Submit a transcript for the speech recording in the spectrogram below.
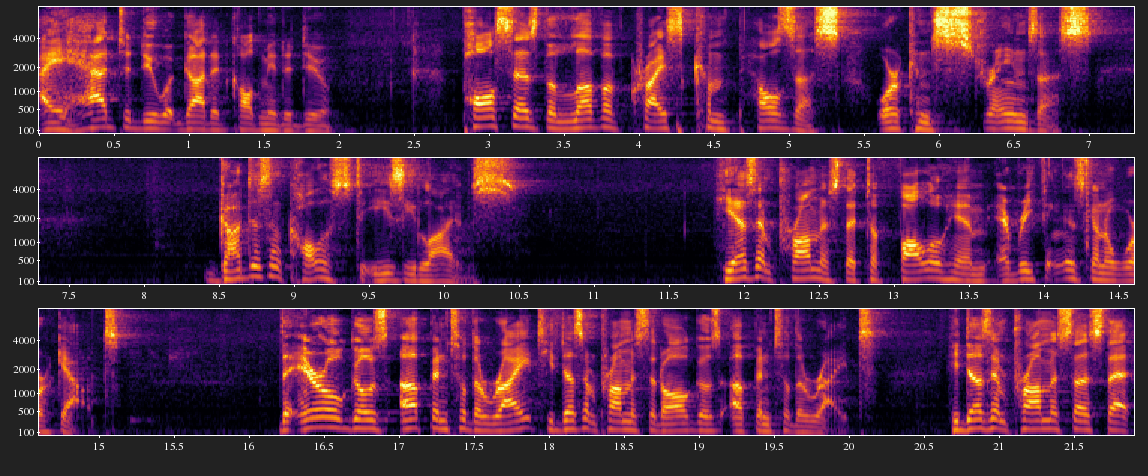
I had to do what God had called me to do. Paul says the love of Christ compels us or constrains us. God doesn't call us to easy lives. He hasn't promised that to follow Him, everything is going to work out. The arrow goes up and to the right. He doesn't promise it all goes up and to the right. He doesn't promise us that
